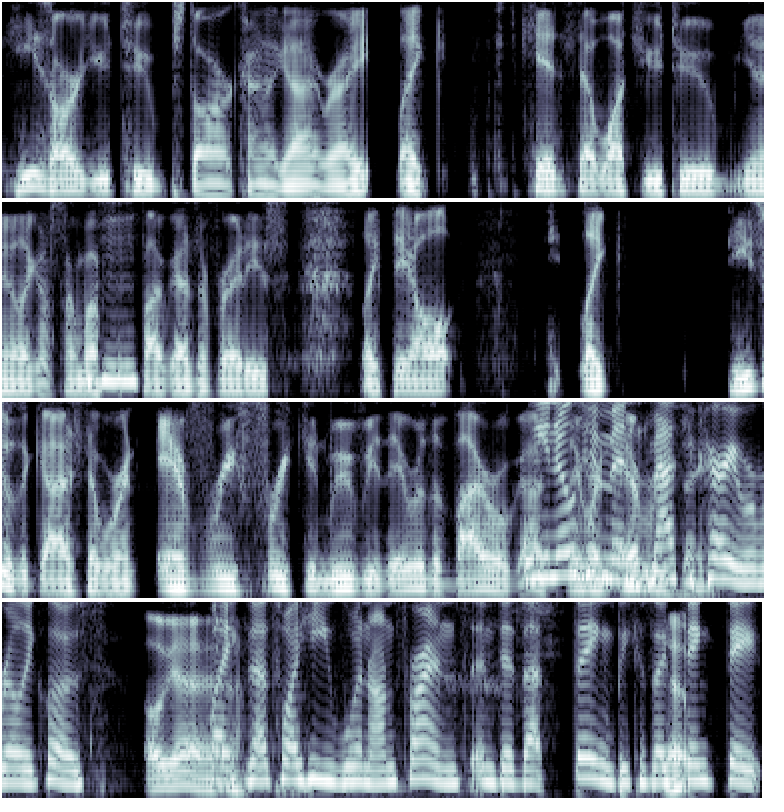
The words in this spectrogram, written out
he's our YouTube star kind of guy, right? Like kids that watch YouTube, you know, like I was talking about Mhm. Five Nights at Freddy's, like they all, like these are the guys that were in every freaking movie. They were the viral guys. Well, you know They him and Matthew. Perry were really close. Oh yeah, Like yeah. that's why he went on Friends and did that thing because I Yep. think they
